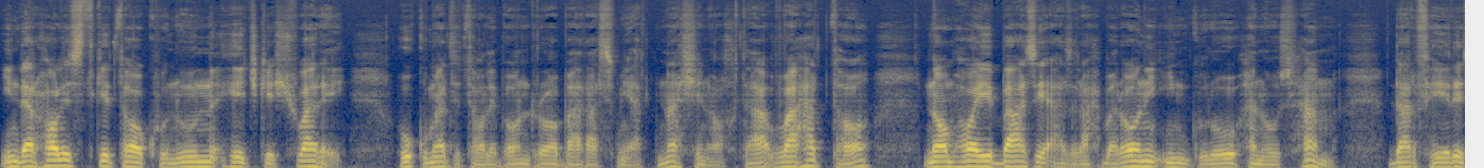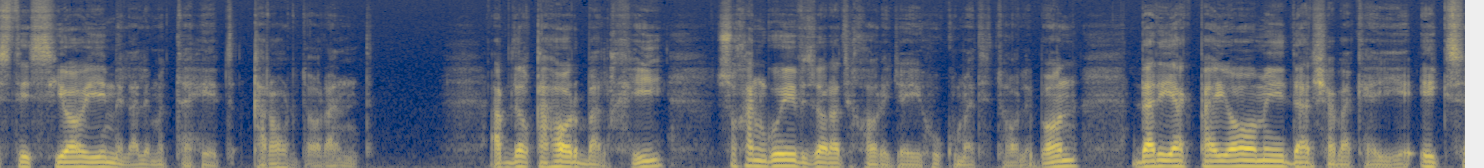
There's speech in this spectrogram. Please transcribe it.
این در حال است که تا کنون هیچ کشور حکومت طالبان را به رسمیت نشناخته و حتی نامهای بعضی از رهبران این گروه هنوز هم در فهرست سیاه ملل متحد قرار دارند. عبدالقهار بلخی سخنگوی وزارت خارجه حکومت طالبان در یک پیام در شبکه اکس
